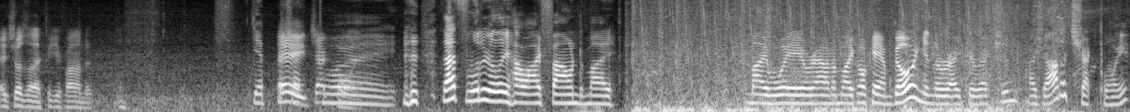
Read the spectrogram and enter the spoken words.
It shows that I think you found it. Yep. Hey, checkpoint. That's literally how I found my my way around. I'm like, okay, I'm going in the right direction. I got a checkpoint.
